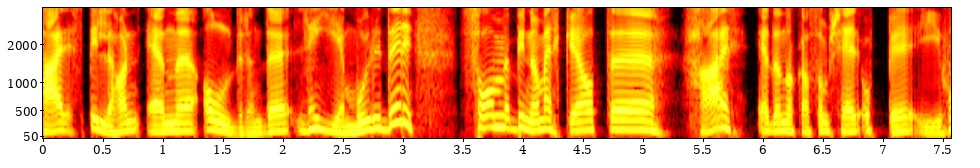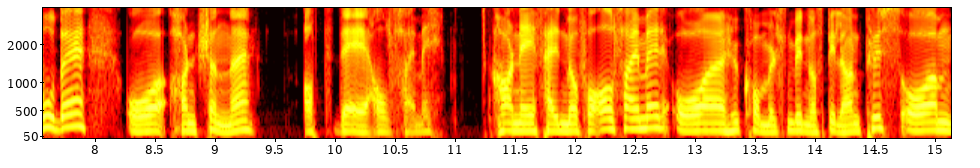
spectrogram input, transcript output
her spiller han en aldrende leiemorder som begynner å merke at eh, her er det noe som skjer oppe i hodet, og han skjønner at det er Alzheimer. Han er i ferd med å få Alzheimer, og hukommelsen begynner å spille han puss. og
